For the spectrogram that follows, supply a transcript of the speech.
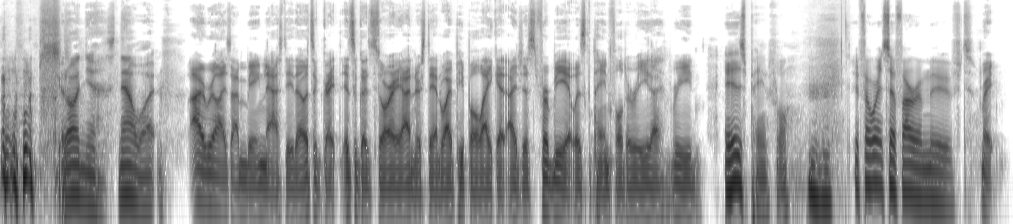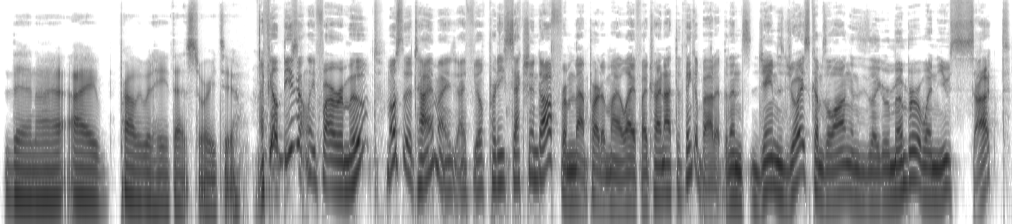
Good on you. Now what? I realize I'm being nasty though. It's a great it's a good story. I understand why people like it. I just for me it was painful to read. I read. It is painful. Mm-hmm. If I weren't so far removed, right. then I I probably would hate that story too. I feel decently far removed. Most of the time, I, I feel pretty sectioned off from that part of my life. I try not to think about it. But then James Joyce comes along and he's like, Remember when you sucked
